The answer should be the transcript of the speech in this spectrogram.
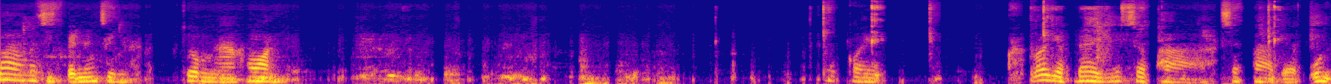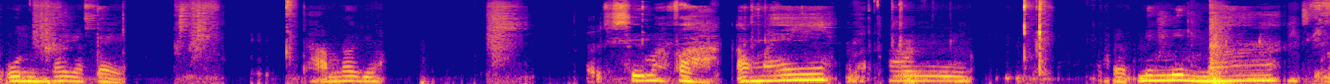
มากก็สิเป็นจริงๆช่วงหนาฮ้อนแล้วก็เราอยากได้ยุเสื้อผ้าเสื้อผ้าแบบอุ่นๆเราอยากได้ถามเราอยู่เราจะซื้อมาฝากเอาไหมเอาแบบนิ่มๆนะจริงๆ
